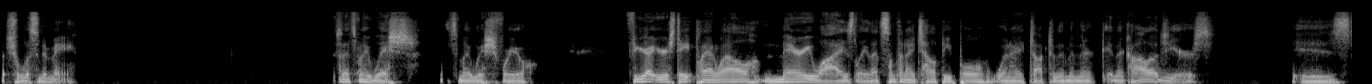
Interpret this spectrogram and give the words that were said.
but she'll listen to me. So that's my wish. That's my wish for you. Figure out your estate plan well, marry wisely. That's something I tell people when I talk to them in their in their college years. Is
